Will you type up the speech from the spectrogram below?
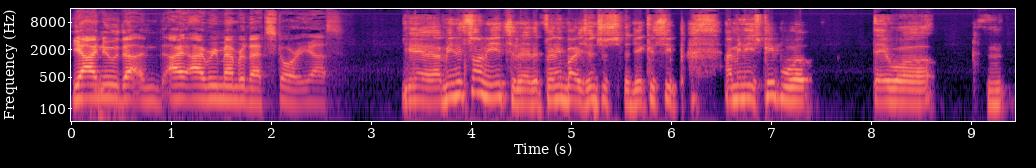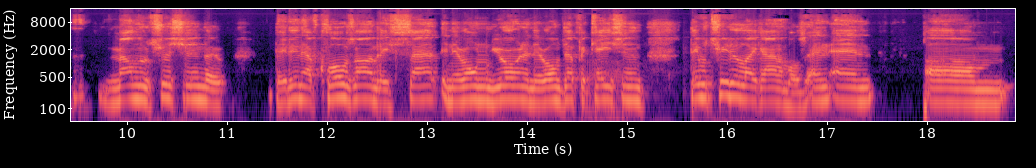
yeah, I knew that. And I I remember that story. Yes. Yeah, I mean it's on the internet. If anybody's interested, you can see. I mean, these people were they were malnutrition. They, they didn't have clothes on. They sat in their own urine and their own defecation. They were treated like animals. And and um,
